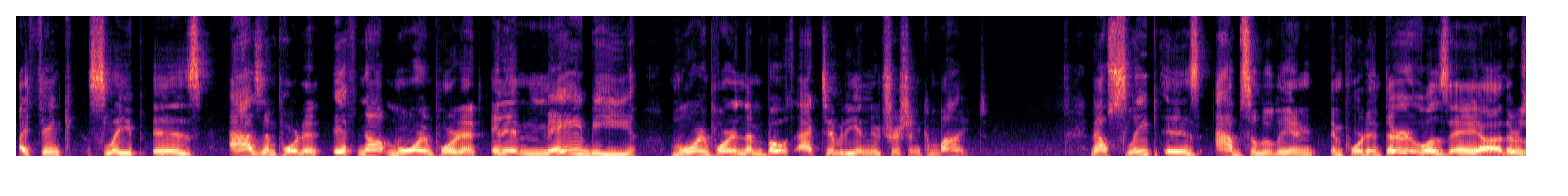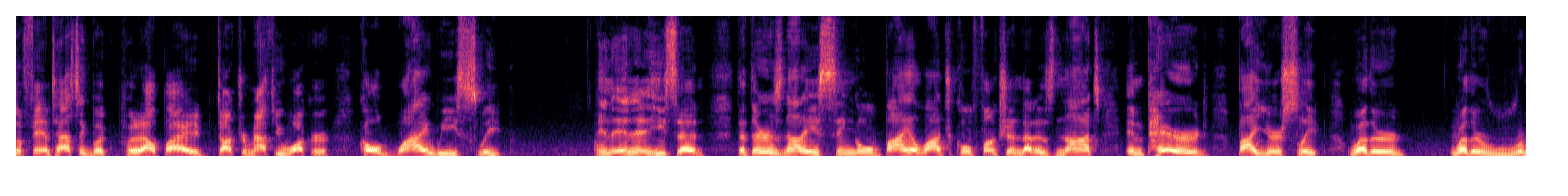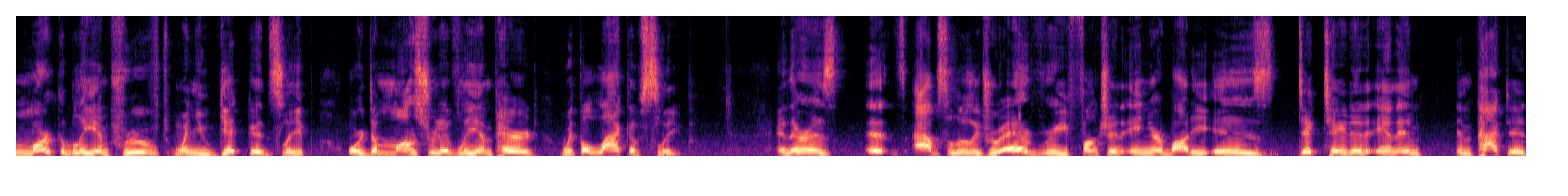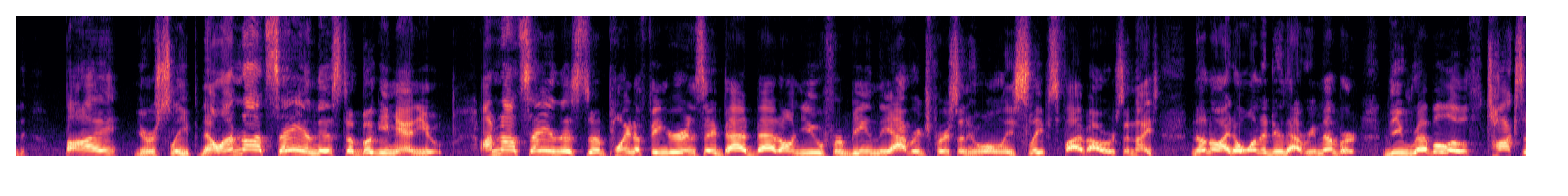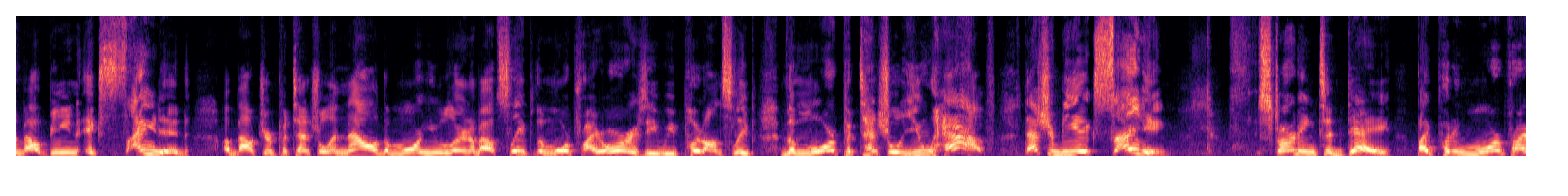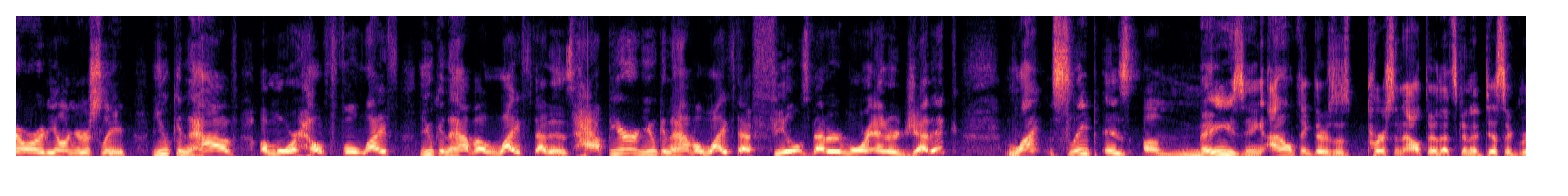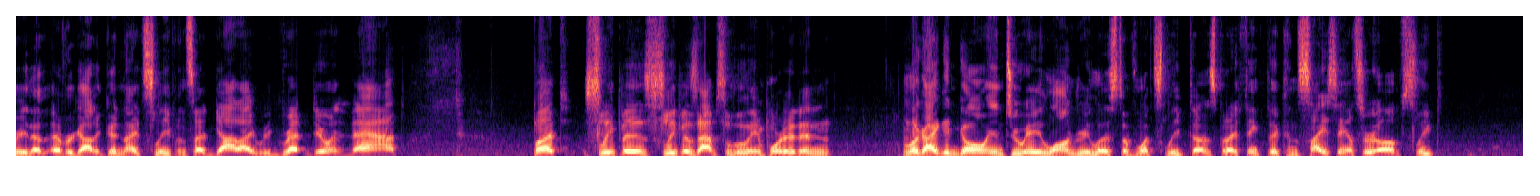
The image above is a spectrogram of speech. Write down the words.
I think sleep is as important, if not more important, and it may be more important than both activity and nutrition combined. Now, sleep is absolutely important. There was a uh, there was a fantastic book put out by Dr. Matthew Walker called "Why We Sleep," and in it he said that there is not a single biological function that is not impaired by your sleep, whether whether remarkably improved when you get good sleep or demonstratively impaired with the lack of sleep. And there is it's absolutely true. Every function in your body is dictated and Im- impacted by your sleep. Now, I'm not saying this to boogeyman you. I'm not saying this to point a finger and say bad, bad on you for being the average person who only sleeps five hours a night. No, no, I don't want to do that. Remember, the Rebel Oath talks about being excited about your potential. And now, the more you learn about sleep, the more priority we put on sleep, the more potential you have. That should be exciting. Starting today, by putting more priority on your sleep, you can have a more healthful life. You can have a life that is happier. You can have a life that feels better, more energetic. Light, sleep is amazing. I don't think there's a person out there that's going to disagree that ever got a good night's sleep and said, "God, I regret doing that." But sleep is sleep is absolutely important. And look, I could go into a laundry list of what sleep does, but I think the concise answer of sleep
